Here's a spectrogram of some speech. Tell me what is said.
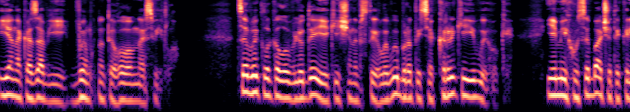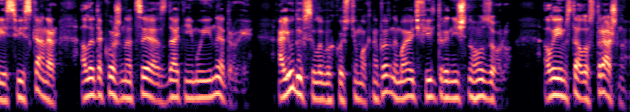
і я наказав їй вимкнути головне світло. Це викликало в людей, які ще не встигли вибратися, крики і вигуки. Я міг усе бачити крізь свій сканер, але також на це здатні й мої недруги. А люди в силових костюмах, напевне, мають фільтри нічного зору. Але їм стало страшно,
